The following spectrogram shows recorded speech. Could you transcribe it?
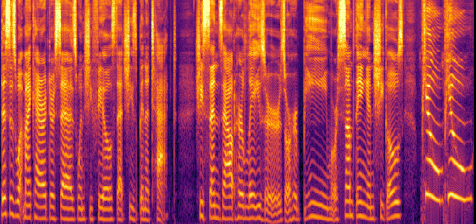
This is what my character says when she feels that she's been attacked. She sends out her lasers or her beam or something and she goes, pew, pew,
